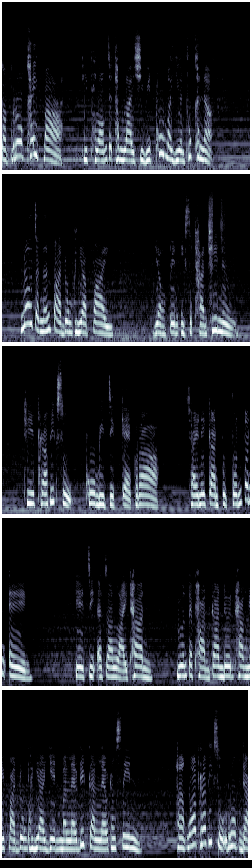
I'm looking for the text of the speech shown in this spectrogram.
กับโรคไข้ป่าที่พร้อมจะทำลายชีวิตผู้มาเยือนทุกขณะ นอกจากนั้นป่าดงพญาไฟยังเป็นอีกสถานที่หนึ่ง ที่พระภิกษุผู้มีจิตแก่กล้า ใช้ในการฝึกฝนตนเอง เกจิอาจารย์หลายท่านล้วนแต่ผ่านการเดินทางในป่าดงพญาเย็นมาแล้วด้วยกันแล้วทั้งสิ้น หากว่าพระภิกษุรูปใด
